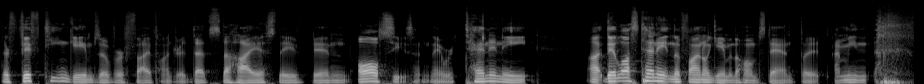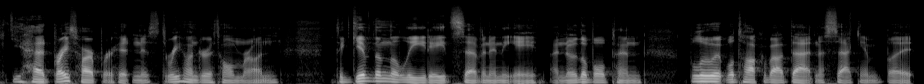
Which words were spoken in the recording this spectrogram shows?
They're 15 games over 500. That's the highest they've been all season. They were 10 and 8. Uh, they lost 10 8 in the final game of the homestand, but I mean, you had Bryce Harper hitting his 300th home run to give them the lead 8 7 in the eighth. I know the bullpen blew it. We'll talk about that in a second, but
